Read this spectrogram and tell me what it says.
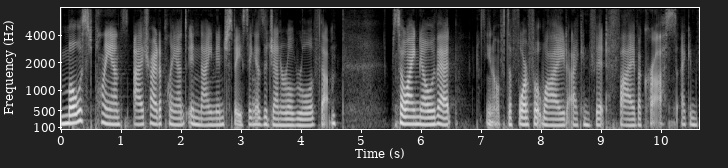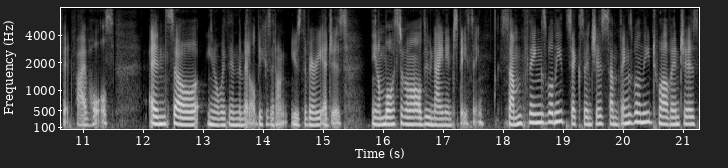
most plants I try to plant in nine inch spacing as a general rule of thumb. So I know that, you know, if it's a four foot wide, I can fit five across, I can fit five holes. And so, you know, within the middle because I don't use the very edges. You know, most of them I'll do nine inch spacing. Some things will need six inches, some things will need 12 inches.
